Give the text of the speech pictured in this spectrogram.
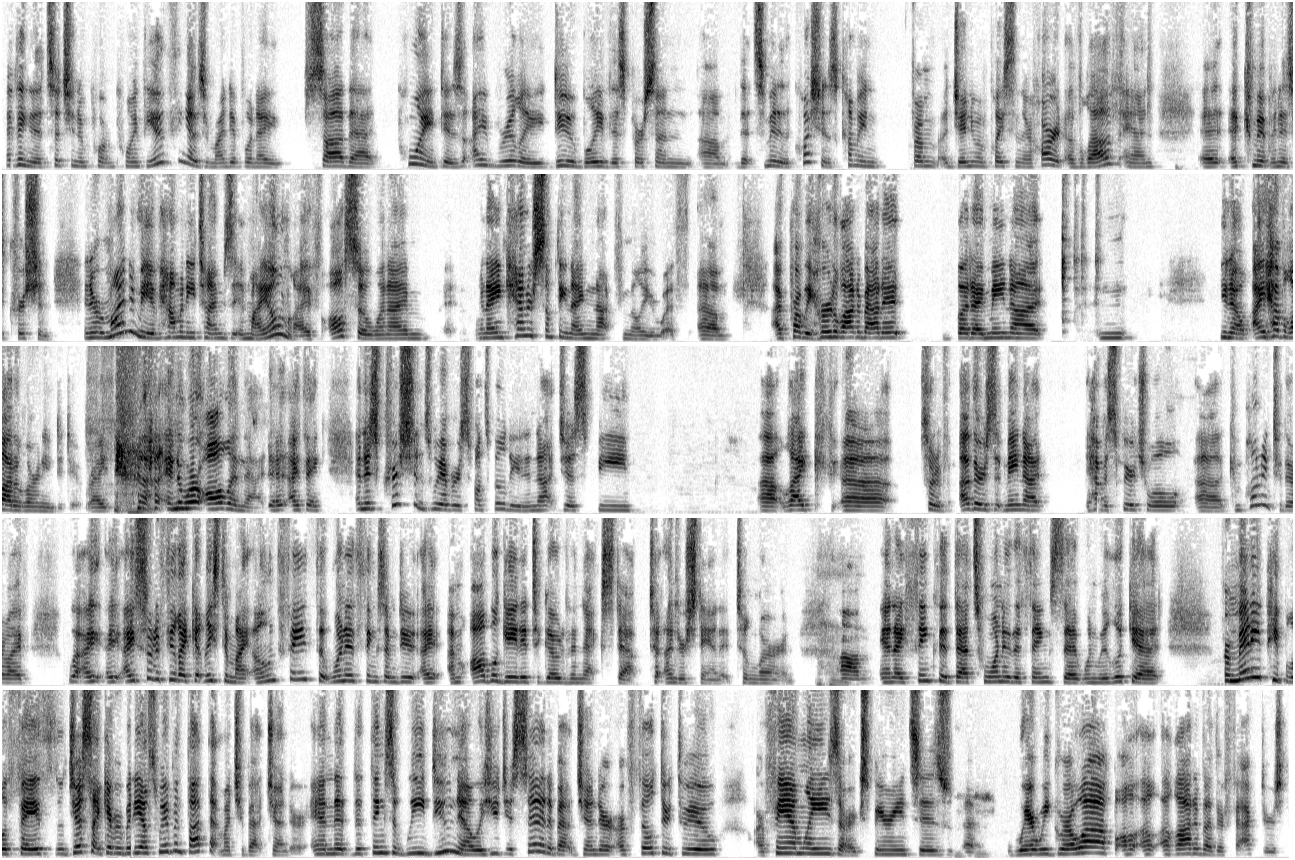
I think that's such an important point. The other thing I was reminded of when I saw that point is I really do believe this person um, that submitted the question is coming from a genuine place in their heart of love and a, a, commitment as a Christian. And it reminded me of how many times in my own life, also when I'm when I encounter something I'm not familiar with, um, I've probably heard a lot about it, but I may not. You know, I have a lot of learning to do, right? and we're all in that, I think. And as Christians, we have a responsibility to not just be uh, like uh, sort of others that may not have a spiritual uh, component to their life well I, I, I, sort of feel like at least in my own faith that one of the things i'm doing i'm obligated to go to the next step to understand it to learn mm-hmm. um, and i think that that's one of the things that when we look at for many people of faith just like everybody else we haven't thought that much about gender and that the things that we do know as you just said about gender are filtered through our families our experiences uh, mm-hmm. where we grow up a, a lot of other factors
